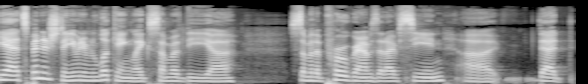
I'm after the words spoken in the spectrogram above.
Yeah, it's been interesting. Even even looking like some of the uh, some of the programs that I've seen uh, that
